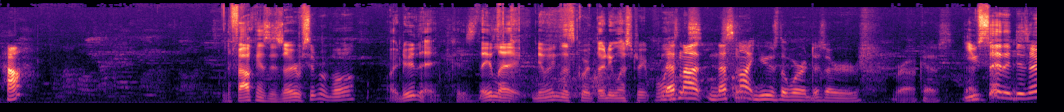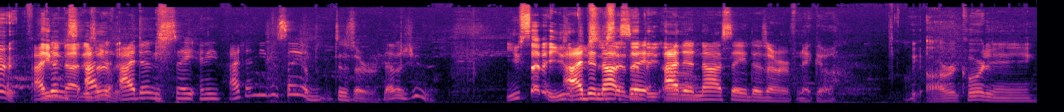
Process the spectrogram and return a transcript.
Huh? The Falcons deserve Super Bowl, or do they? Because they let New England score 31 straight points. Let's not let's So- not use the word deserve, bro. Because You said they deserve. I they didn't. did I, did, it. I didn't say any. I didn't even say a deserve. That was you. you said it. You, I did not say. they, I did um, not say deserve, Nico. We are recording.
